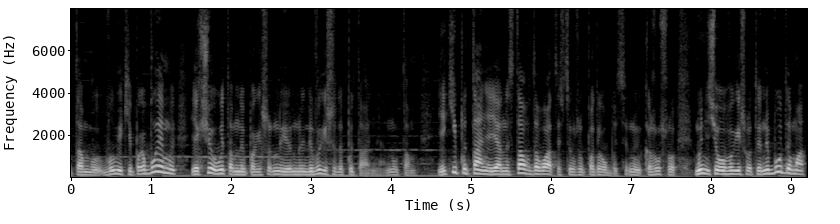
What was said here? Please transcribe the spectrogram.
е, там великі проблеми, якщо ви там не, не не вирішите питання. Ну, там, які питання я не став вдаватися, вже подробиці. Ну, і кажу, що ми нічого вирішувати не будемо.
